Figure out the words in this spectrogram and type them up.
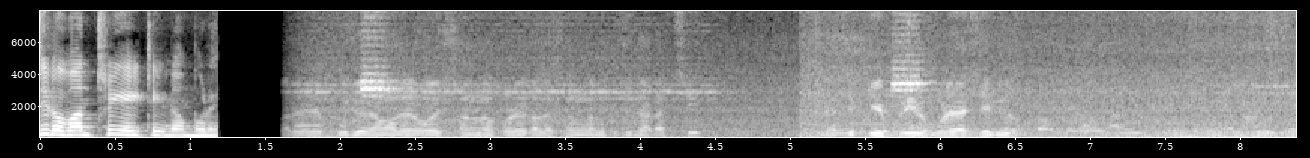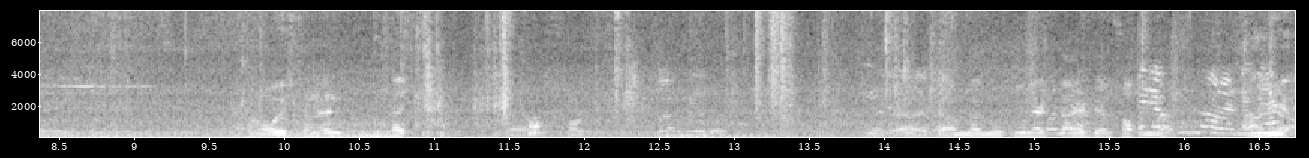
zero one three eight এই নম্বরে। পুজোয় আমাদের ওয়েস্টার্ন উপরে কালেকশনগুলো আমি কিছু দেখাচ্ছি। হচ্ছে কেপ্রি উপরে আছে এগুলো। এখন এটা আমরা নতুন একটা আইটেম না আলিয়া।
